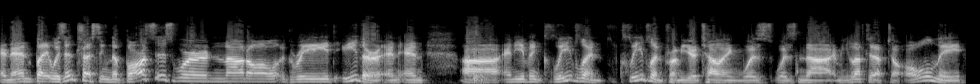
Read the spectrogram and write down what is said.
And then, but it was interesting. The bosses were not all agreed either, and and uh, and even Cleveland, Cleveland, from your telling, was was not. I mean, he left it up to Olney,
